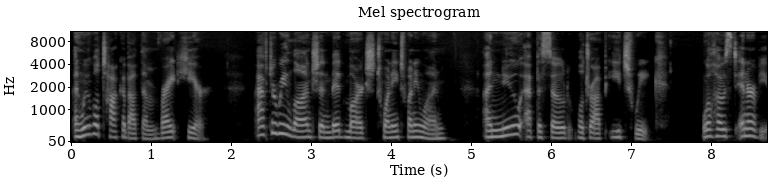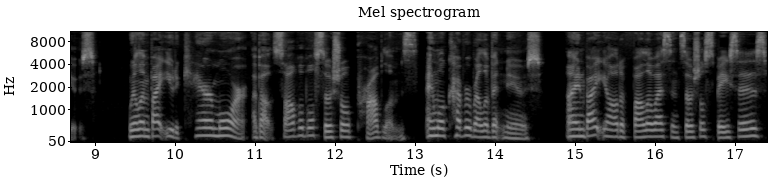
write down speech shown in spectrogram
and we will talk about them right here. After we launch in mid March 2021, a new episode will drop each week. We'll host interviews. We'll invite you to care more about solvable social problems, and we'll cover relevant news. I invite y'all to follow us in social spaces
